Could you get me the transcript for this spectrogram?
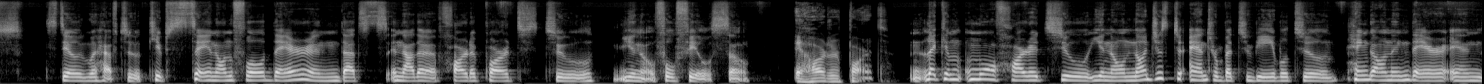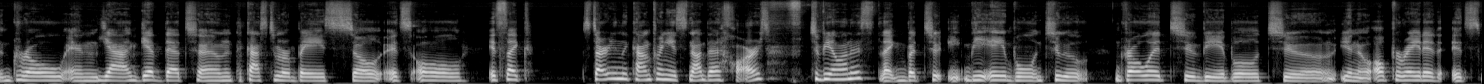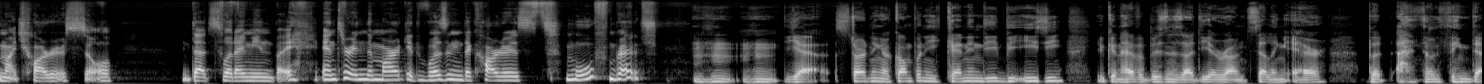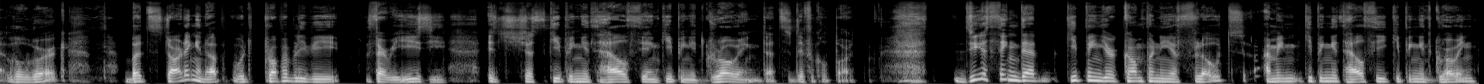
still we have to keep staying on floor there and that's another harder part to, you know, fulfill. So a harder part? like a more harder to you know not just to enter but to be able to hang on in there and grow and yeah get that um, customer base so it's all it's like starting the company it's not that hard to be honest like but to be able to grow it to be able to you know operate it it's much harder so that's what i mean by entering the market wasn't the hardest move but Mm-hmm, mm-hmm. Yeah, starting a company can indeed be easy. You can have a business idea around selling air, but I don't think that will work. But starting it up would probably be very easy. It's just keeping it healthy and keeping it growing that's the difficult part. Do you think that keeping your company afloat, I mean, keeping it healthy, keeping it growing,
